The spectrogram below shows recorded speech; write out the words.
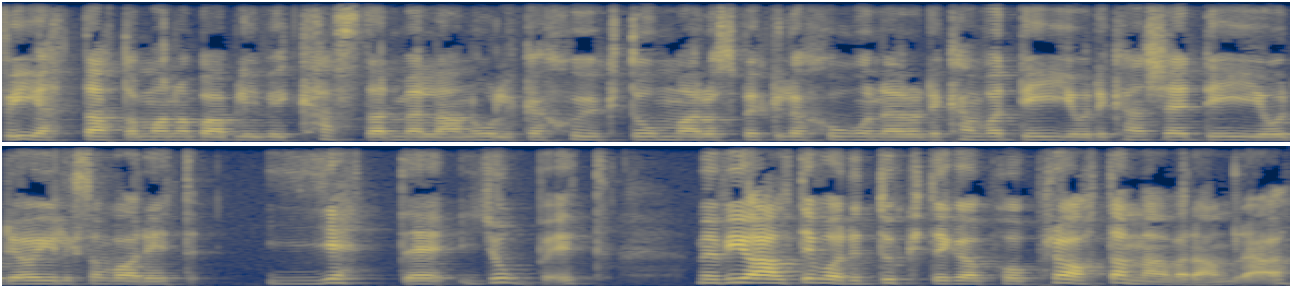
vetat om man har bara blivit kastad mellan olika sjukdomar och spekulationer och det kan vara det och det kanske är det och det har ju liksom varit jättejobbigt. Men vi har alltid varit duktiga på att prata med varandra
